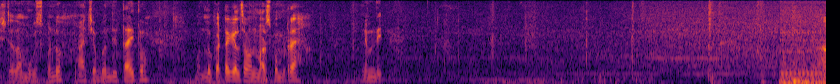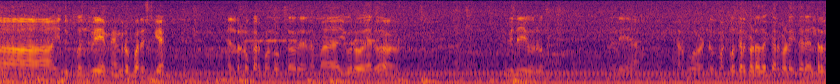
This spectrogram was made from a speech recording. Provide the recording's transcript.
ಇಷ್ಟೆಲ್ಲ ಮುಗಿಸ್ಕೊಂಡು ಆಚೆ ಬಂದಿತ್ತಾಯಿತು. ಮೊದಲು ಕಟ್ಟೆ ಕೆಲಸ ಒಂದು ಮಾಡಿಸ್ಕೊಂಬಿಟ್ರೆ ನೆಮ್ಮದಿ. ಬಂದ್ವಿ ಮ್ಯಾಂಗ್ರೋವ್ ಫಾರೆಸ್ಟ್ಗೆ. ಎಲ್ಲರೂ ಕರ್ಕೊಂಡು ಹೋಗ್ತಾವ್ರೆ ನಮ್ಮ ಇವರು ಯಾರು? ವಿನಯ್ ಇವರು. ನೋಡಿ, ಕರ್ಕೊಂಡು ಮಕ್ಕಳು ಕರ್ಕೊಂಡೋದಂಗೆ ಕರ್ಕೊಂಡೋಗಿದ್ದಾರೆ ಎಲ್ಲರೂ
